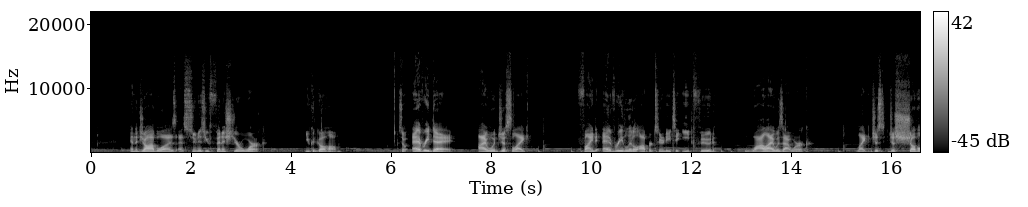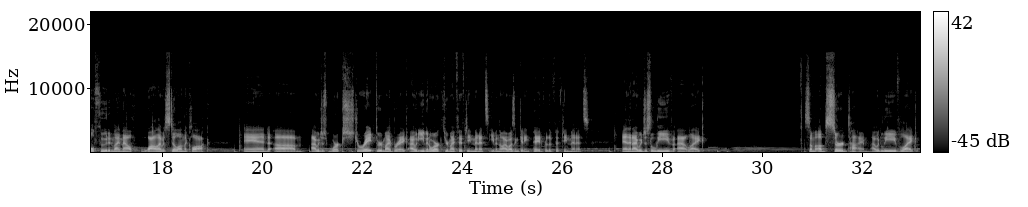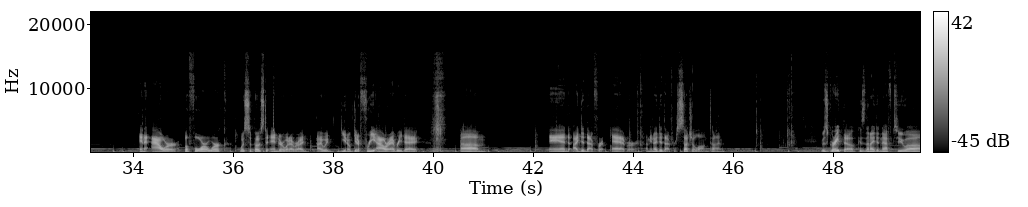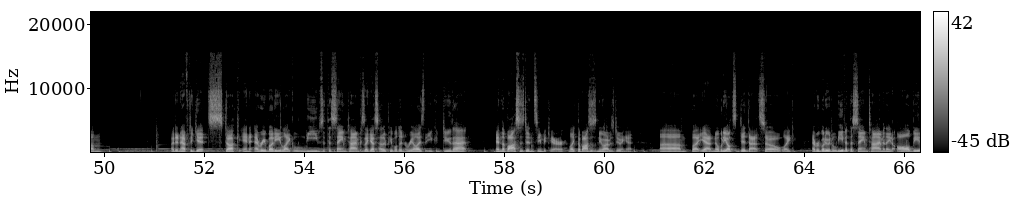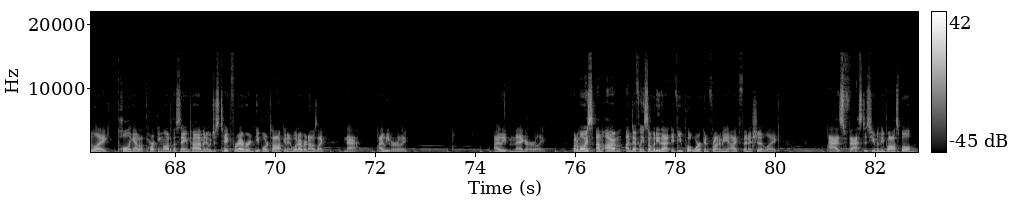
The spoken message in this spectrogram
And the job was as soon as you finished your work, you could go home. So every day, I would just like find every little opportunity to eat food while I was at work. Like just just shovel food in my mouth while I was still on the clock. And um, I would just work straight through my break. I would even work through my 15 minutes, even though I wasn't getting paid for the 15 minutes. And then I would just leave at like some absurd time. I would leave like an hour before work was supposed to end or whatever. I I would you know get a free hour every day, um, and I did that forever. I mean, I did that for such a long time. It was great though, because then I didn't have to um, I didn't have to get stuck and everybody like leaves at the same time because I guess other people didn't realize that you could do that. And the bosses didn't seem to care. Like the bosses knew I was doing it. Um, but yeah, nobody else did that. So like everybody would leave at the same time and they'd all be like pulling out of the parking lot at the same time and it would just take forever and people are talking and whatever. And I was like, nah, I leave early. I leave mega early. But I'm always I'm I'm I'm definitely somebody that if you put work in front of me, I finish it like as fast as humanly possible.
